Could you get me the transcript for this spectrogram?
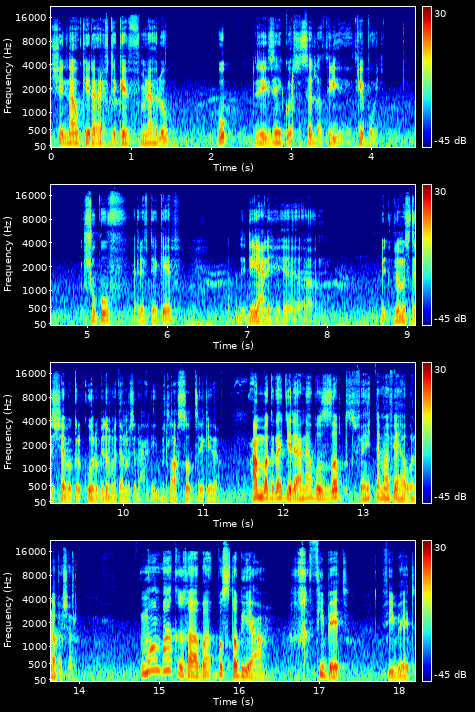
شلناه كده عرفت كيف من أهله؟ وب زي زي كرة السلة 3 3 بوينت شبوف عرفت كيف؟ دي يعني آه، لمست الشبكة الكورة بدون ما تلمس الحديد بيطلع الصوت زي كده. عمك ده جدعناه بالضبط في حتة ما فيها ولا بشر. ما ما غابة بس طبيعة. في بيت في بيت.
